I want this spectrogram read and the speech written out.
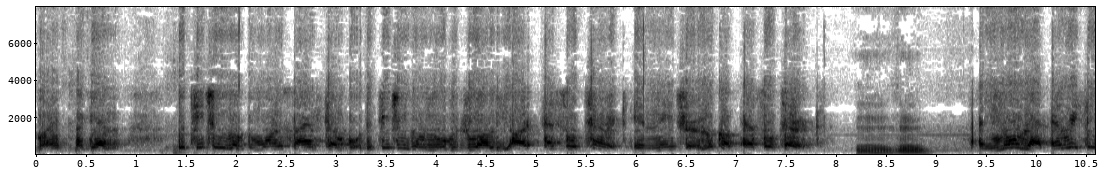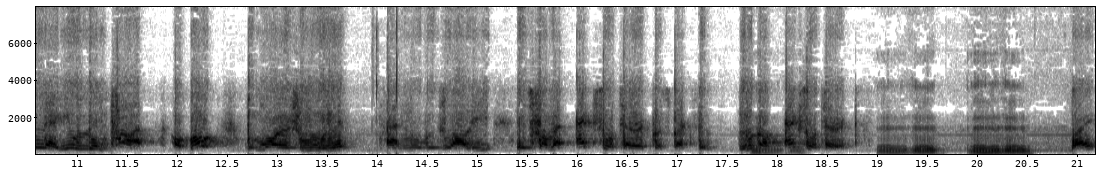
Right? Again, the teachings of the Moore Science Temple, the teachings of Noble Drew Ali are esoteric in nature. Look up esoteric. Mm-hmm. And know that everything that you've been taught about the Moorish movement and Noble Drew Ali is from an exoteric perspective. Look up exoteric. Mm-hmm. Mm-hmm. Right?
